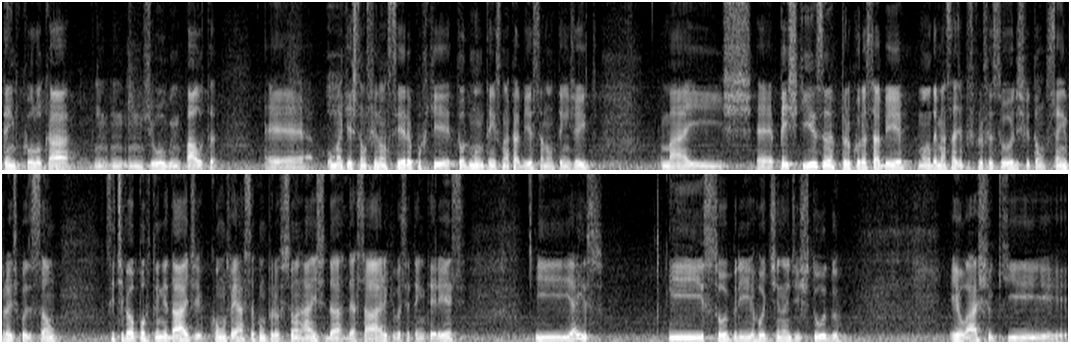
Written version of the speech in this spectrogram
tem que colocar em, em, em jogo, em pauta, é, uma questão financeira, porque todo mundo tem isso na cabeça, não tem jeito. Mas é, pesquisa, procura saber, manda mensagem para os professores que estão sempre à disposição. Se tiver oportunidade, conversa com profissionais da, dessa área que você tem interesse. E é isso. E sobre rotina de estudo, eu acho que,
